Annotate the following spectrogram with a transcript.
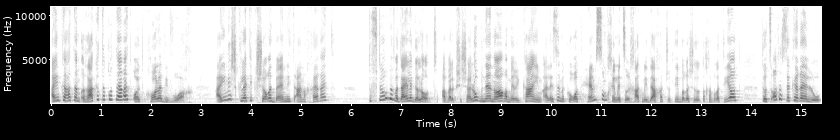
האם קראתם רק את הכותרת או את כל הדיווח? האם יש כלי תקשורת בהם נטען אחרת? תופתעו בוודאי לגלות, אבל כששאלו בני נוער אמריקאים על איזה מקורות הם סומכים לצריכת מידע חדשותי ברשתות החברתיות, תוצאות הסקר העלו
